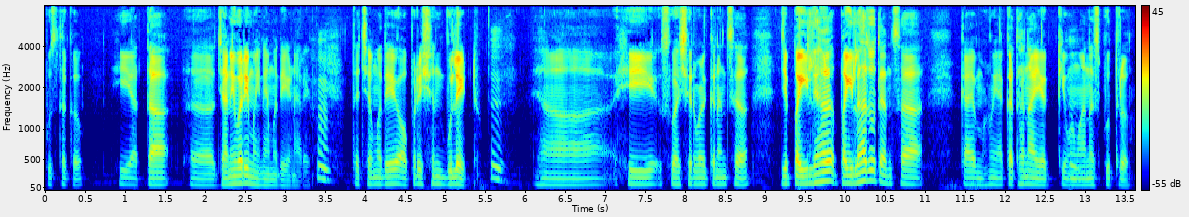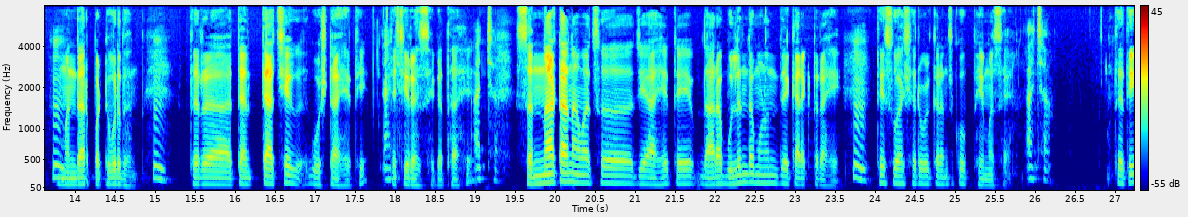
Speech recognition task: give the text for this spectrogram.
पुस्तकं ही आता जानेवारी महिन्यामध्ये येणार आहेत. त्याच्यामध्ये ऑपरेशन बुलेट हं. ही सुहास शिरवळकरांचं जे पहिल्या पहिला जो त्यांचा काय म्हणूया कथानायक किंवा. मानसपुत्र. मंदार पटवर्धन. तर त्याची गोष्ट आहे ती त्याची रहस्यकथा आहे सन्नाटा नावाचं जे आहे ते दारा बुलंद म्हणून जे कॅरेक्टर आहे ते सुहास शिरवळकरांचं खूप फेमस आहे अच्छा तर ती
